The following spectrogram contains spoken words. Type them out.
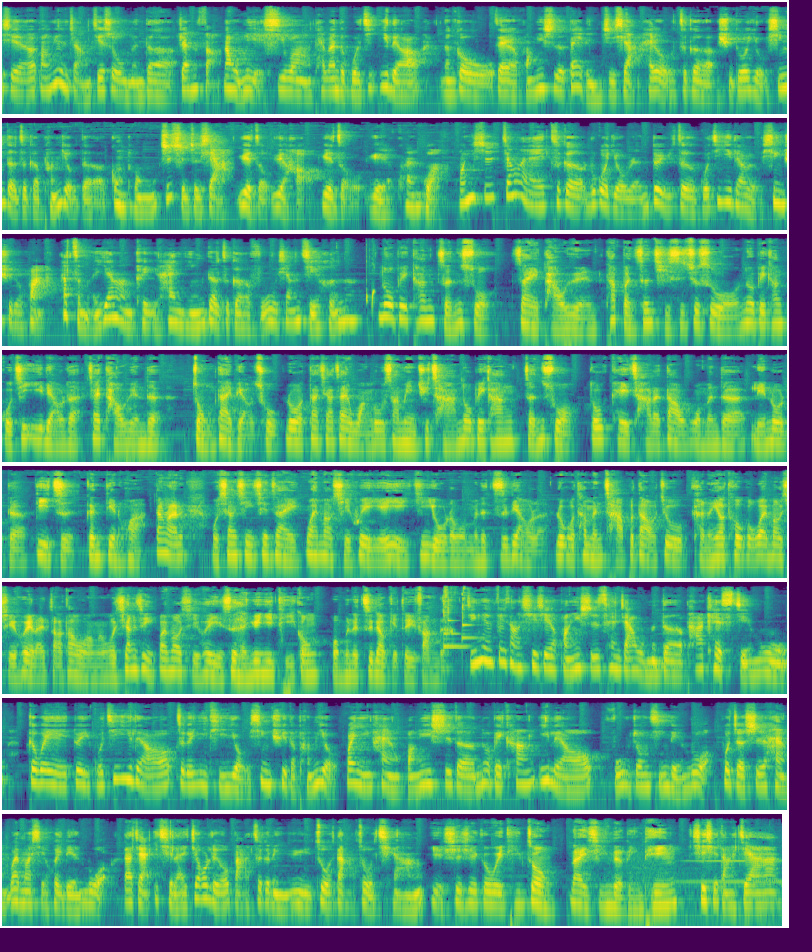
谢黄院长接受我们的专访。那我们也希望台湾的国际医疗能够在黄医师的带领之下，还有这个许多有心的这个朋友的共同支持之下，越走越好，越走越宽广。黄医师，将来这个如果有人对于这个国际医疗有兴趣的话，他怎么样可以和您的这个服务相结合呢？诺贝康诊所在桃园，它本身其实就是我诺贝康国际医疗的在桃园的。总代表处，如果大家在网络上面去查诺贝康诊所，都可以查得到我们的联络的地址跟电话。当然，我相信现在外贸协会也已经有了我们的资料了。如果他们查不到，就可能要透过外贸协会来找到我们。我相信外贸协会也是很愿意提供我们的资料给对方的。今天非常谢谢黄医师参加我们的 Podcast 节目。各位对国际医疗这个议题有兴趣的朋友，欢迎和黄医师的诺贝康医疗服务中心联络，或者是和外贸协会联络，大家一起来交流，把这个领域做大做强。也谢谢各位听众耐心的聆听，谢谢大家。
